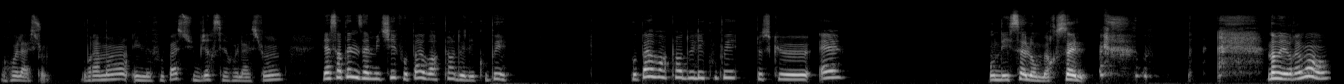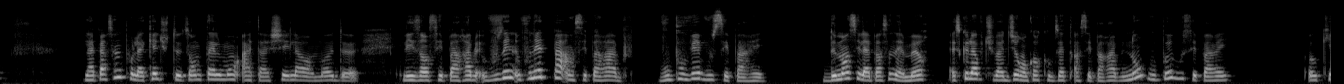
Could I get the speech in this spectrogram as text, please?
relations. Vraiment, il ne faut pas subir ces relations. Il y a certaines amitiés, il ne faut pas avoir peur de les couper. Il faut pas avoir peur de les couper. Parce que, hé, on est seul, on meurt seul. non mais vraiment, hein. la personne pour laquelle tu te sens tellement attaché là en mode euh, les inséparables, vous, vous n'êtes pas inséparables. Vous pouvez vous séparer. Demain, si la personne elle meurt, est-ce que là tu vas dire encore que vous êtes inséparables? Non, vous pouvez vous séparer. Ok.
